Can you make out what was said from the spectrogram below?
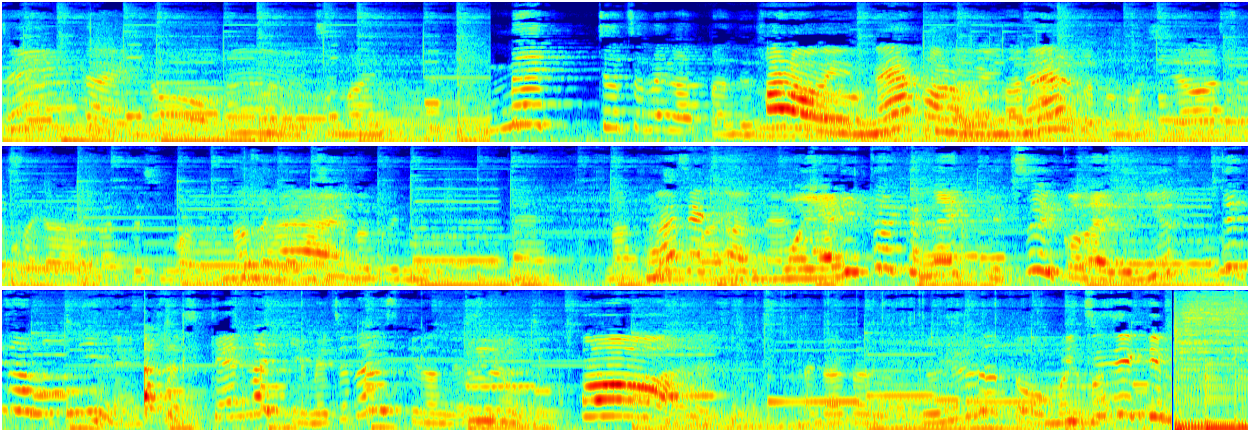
前回のあの1万円ってめっちゃ冷があったんですけどハロウィンねハロウィンね。食べることの幸せさが勝ってしまってなぜか中毒にねなぜかね。もうやりたくないってついこないで言ってたのにね。私ケンタッキーめっちゃ大好きなんですよ、そうだから多分余裕だと思い一ます。時期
